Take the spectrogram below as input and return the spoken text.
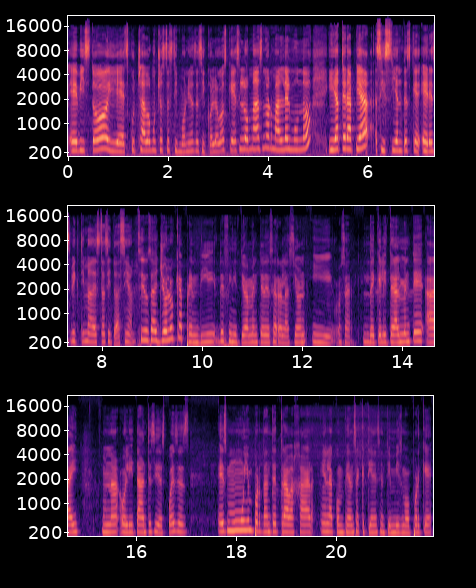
he visto y he escuchado muchos testimonios de psicólogos que es lo más normal del mundo ir a terapia si sientes que eres víctima de esta situación. Sí, o sea, yo lo que aprendí definitivamente de esa relación y, o sea, de que literalmente hay una olita antes y después es es muy importante trabajar en la confianza que tienes en ti mismo, porque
